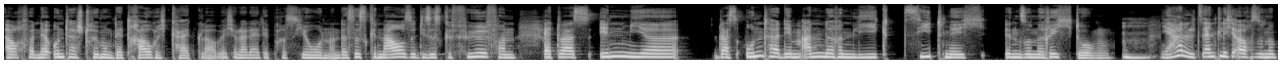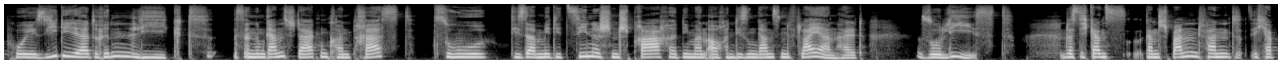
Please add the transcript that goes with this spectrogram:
auch von der Unterströmung der Traurigkeit, glaube ich, oder der Depression. Und das ist genauso dieses Gefühl von etwas in mir, das unter dem anderen liegt, zieht mich in so eine Richtung. Mhm. Ja, letztendlich auch so eine Poesie, die da drin liegt, ist in einem ganz starken Kontrast zu dieser medizinischen Sprache, die man auch in diesen ganzen Flyern halt so liest. Was ich ganz, ganz spannend fand, ich habe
